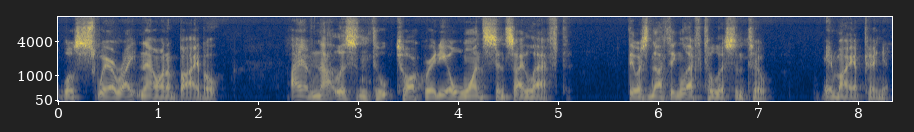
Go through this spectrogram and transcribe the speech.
will swear right now on a Bible. I have not listened to talk radio once since I left. There was nothing left to listen to, in my opinion.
